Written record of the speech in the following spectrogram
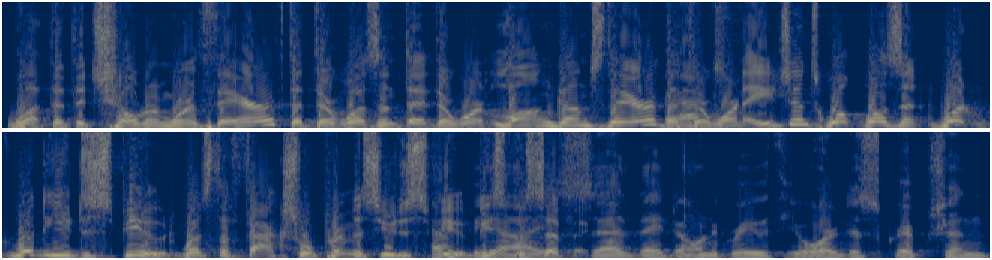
What? That the children weren't there? That there wasn't that there weren't long guns there? That there weren't agents? What wasn't? What? What do you dispute? What's the factual premise you dispute? Be FBI specific. said they don't agree with your description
